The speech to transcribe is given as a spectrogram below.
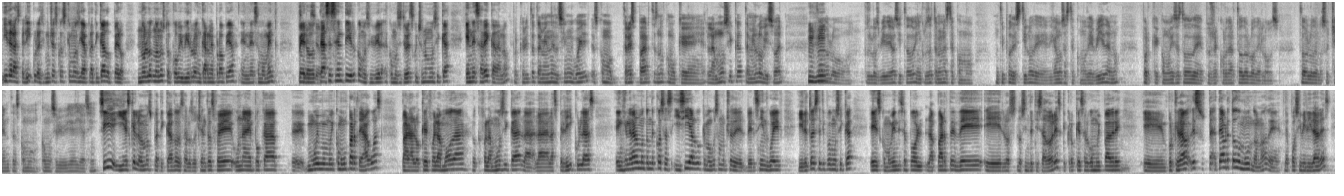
Y de las películas y muchas cosas que hemos ya platicado, pero no, no nos tocó vivirlo en carne propia en ese momento. Pero te hace sentir como si, hubiera, como si estuvieras escuchando música en esa década, ¿no? Porque ahorita también el cine, güey, es como tres partes, ¿no? Como que la música, también lo visual, todo lo, pues los videos y todo, incluso también hasta como un tipo de estilo de, digamos, hasta como de vida, ¿no? Porque como dices todo de pues recordar todo lo de los todo lo de los ochentas, cómo, cómo se vivía y así. Sí, y es que lo hemos platicado, o sea, los ochentas fue una época eh, muy, muy, muy como un parteaguas para lo que fue la moda, lo que fue la música, la, la, las películas, en general un montón de cosas. Y sí, algo que me gusta mucho del synthwave y de todo este tipo de música es, como bien dice Paul, la parte de eh, los, los, sintetizadores, que creo que es algo muy padre eh, porque te, abre todo un mundo, ¿no? De, posibilidades.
